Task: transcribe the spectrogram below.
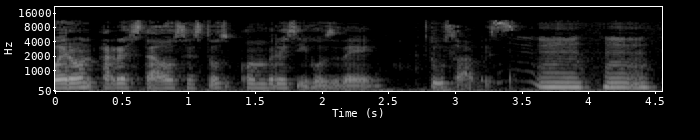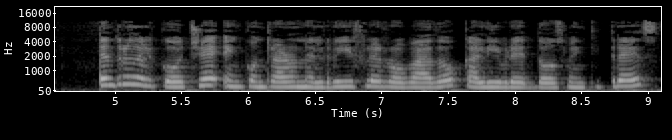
fueron arrestados estos hombres hijos de, tú sabes. Dentro del coche encontraron el rifle robado calibre 223,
